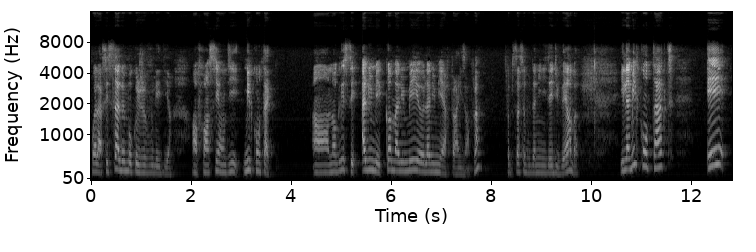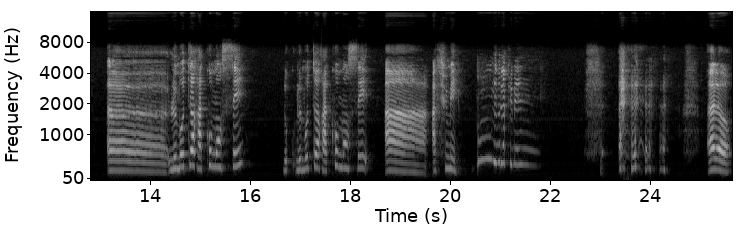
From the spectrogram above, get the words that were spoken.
Voilà, c'est ça le mot que je voulais dire. En français, on dit mille contacts. En anglais, c'est allumer, comme allumer euh, la lumière, par exemple. Hein. Comme ça, ça vous donne une idée du verbe. Il a mis le contact et euh, le moteur a commencé. Le, moteur a commencé à, fumer. il y avait de la fumée. Alors,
